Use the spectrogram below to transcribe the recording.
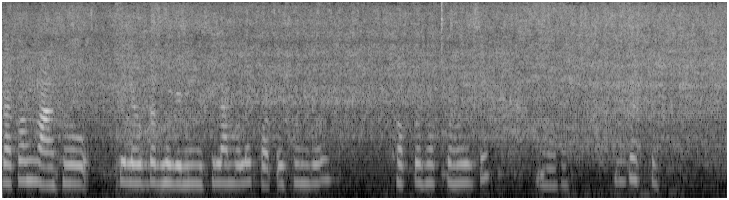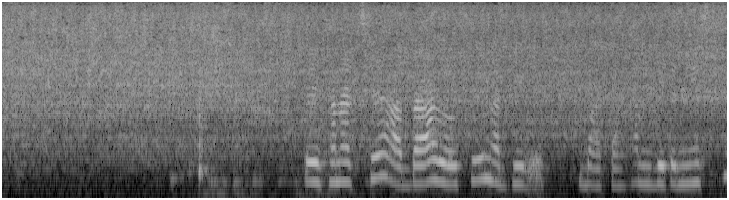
দেখো আমি মাংস তেলে উপরে ভেজে নিয়েছিলাম বলে কত সুন্দর, শক্ত শক্ত হয়েছে। ঠিক আছে। তো এখানে আছে আদা, রসুন আর জিরে বাটা। আমি বেটে নিয়ে এসেছি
